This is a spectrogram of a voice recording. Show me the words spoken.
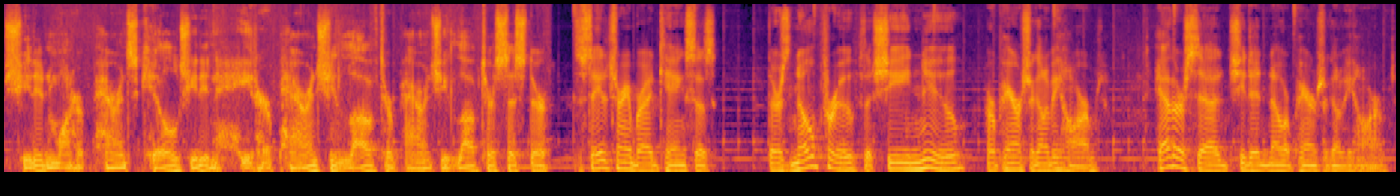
She didn't want her parents killed. She didn't hate her parents. She loved her parents. She loved her sister. The state attorney, Brad King, says there's no proof that she knew her parents were going to be harmed. Heather said she didn't know her parents were going to be harmed.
